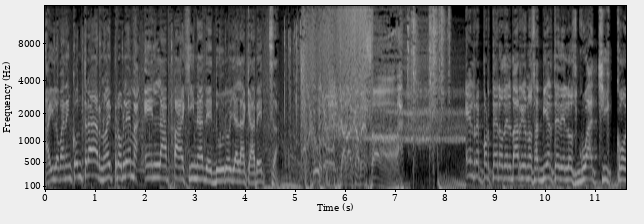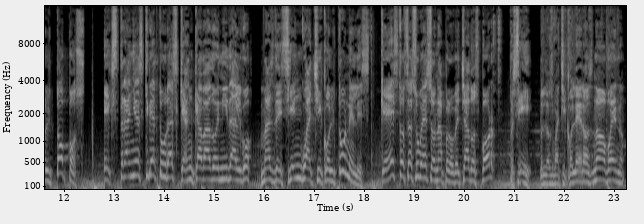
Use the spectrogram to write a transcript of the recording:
Ahí lo van a encontrar, no hay problema. En la página de Duro y a la cabeza. Duro y a la cabeza. El reportero del barrio nos advierte de los guachicoltopos. Extrañas criaturas que han cavado en Hidalgo más de 100 guachicoltúneles. Que estos a su vez son aprovechados por, pues sí, los guachicoleros. No, bueno.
